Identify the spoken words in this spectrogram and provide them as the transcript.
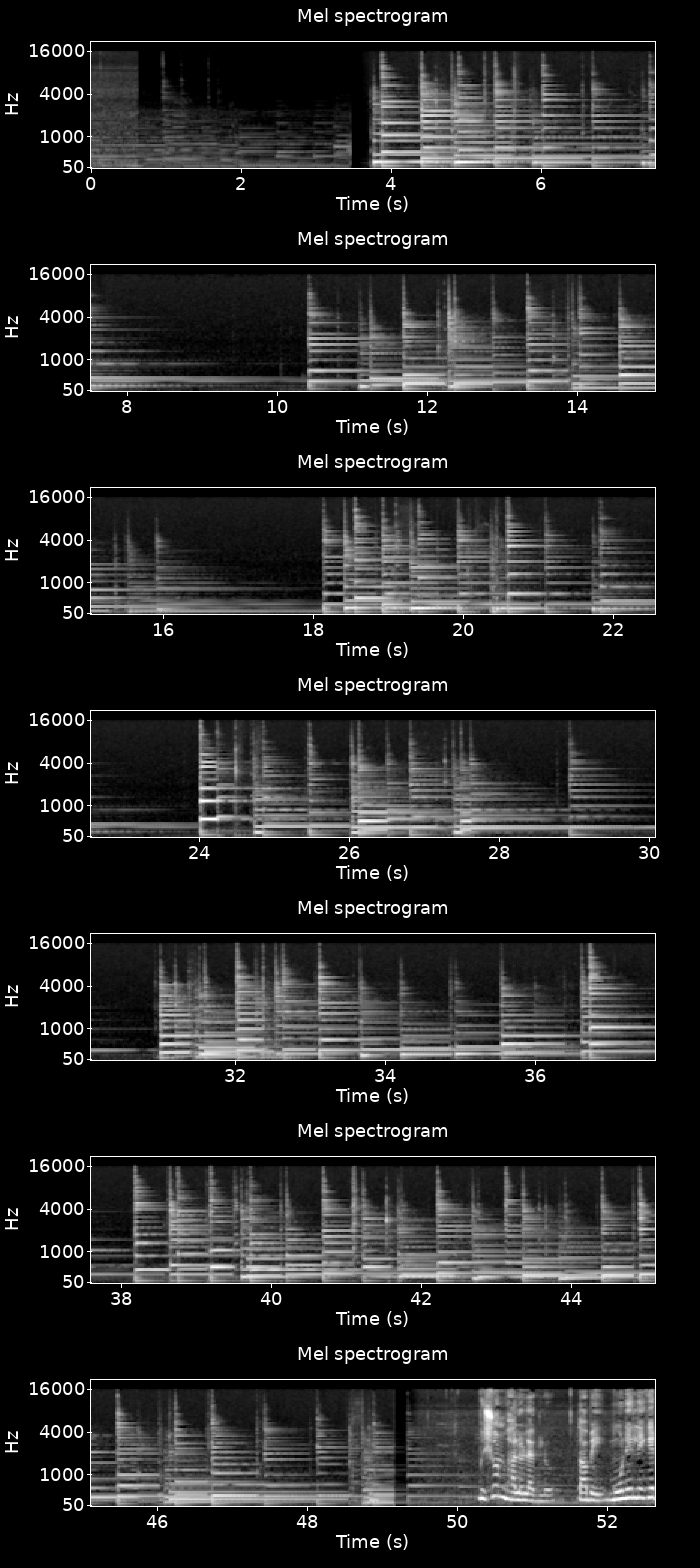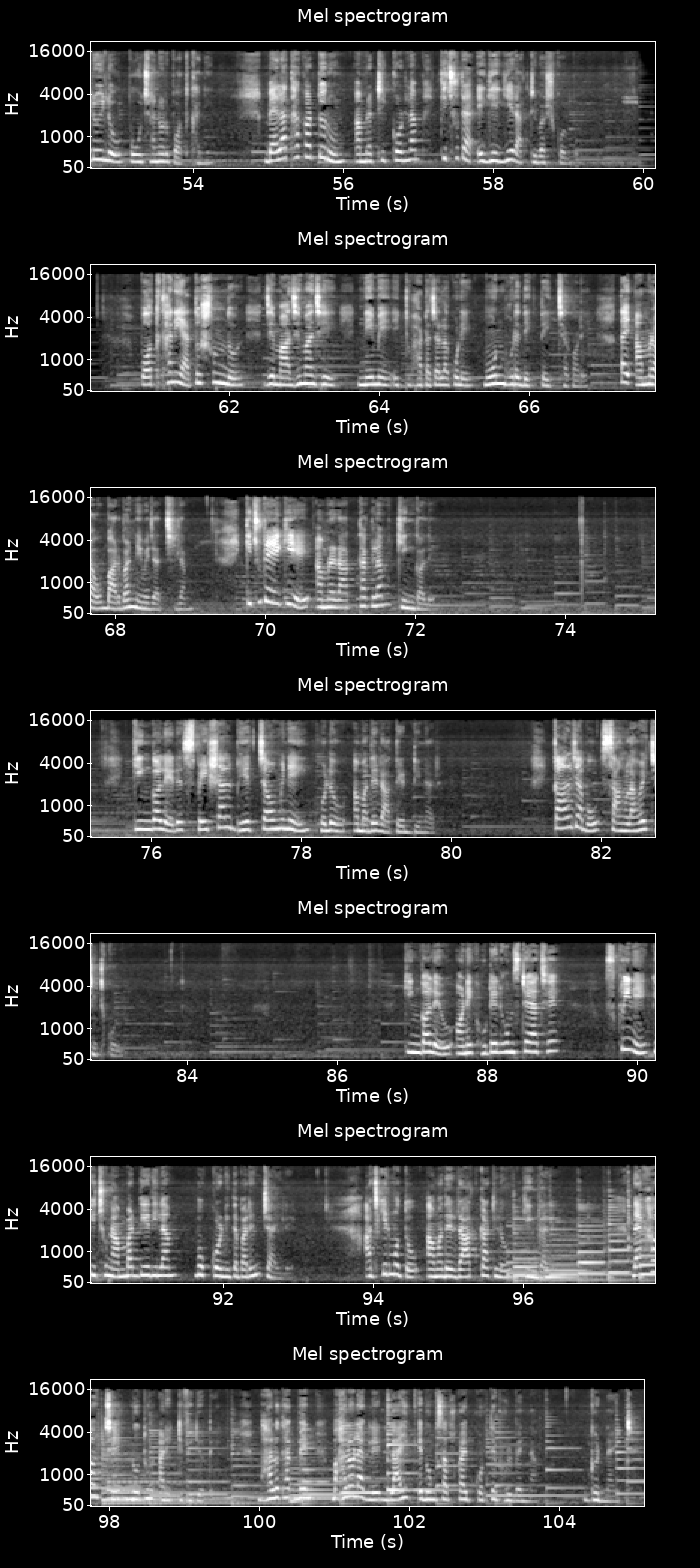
ভীষণ ভালো লাগল, তবে মনে লেগে রইল পৌঁছানোর পথখানি। বেলা থাকার দরুন আমরা ঠিক করলাম কিছুটা এগিয়ে গিয়ে রাত্রিবাস করব। পথখানি এত সুন্দর যে মাঝে মাঝে নেমে একটু হাঁটাচলা করে মন ভরে দেখতে ইচ্ছা করে, তাই আমরাও বারবার নেমে যাচ্ছিলাম। কিছুটা এগিয়ে আমরা রাত থাকলাম কিঙ্গলে। কিঙ্গলের স্পেশাল ভেজ চাউমিনেই হলো আমাদের রাতের ডিনার। কাল যাব সাংলা হয়ে চিটকুল। কিঙ্গলেও অনেক হোটেল হোমস্টে আছে। স্ক্রিনে কিছু নাম্বার দিয়ে দিলাম, বুক করে নিতে পারেন চাইলে। আজকের মতো আমাদের রাত কাটলো কিঙ্গালে। দেখা হচ্ছে নতুন আরেকটি ভিডিওতে। ভালো থাকবেন, ভালো লাগলে লাইক এবং সাবস্ক্রাইব করতে ভুলবেন না। Good night.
